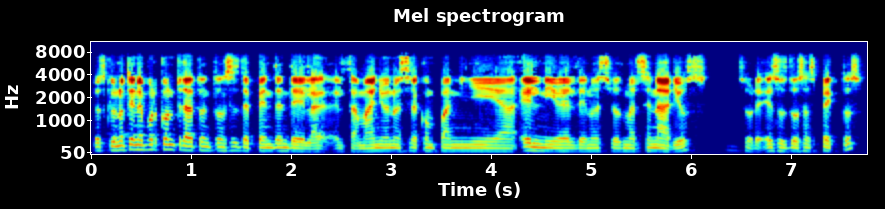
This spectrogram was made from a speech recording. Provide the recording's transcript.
Los que uno tiene por contrato entonces dependen del tamaño de nuestra compañía, el nivel de nuestros mercenarios, sobre esos dos aspectos.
